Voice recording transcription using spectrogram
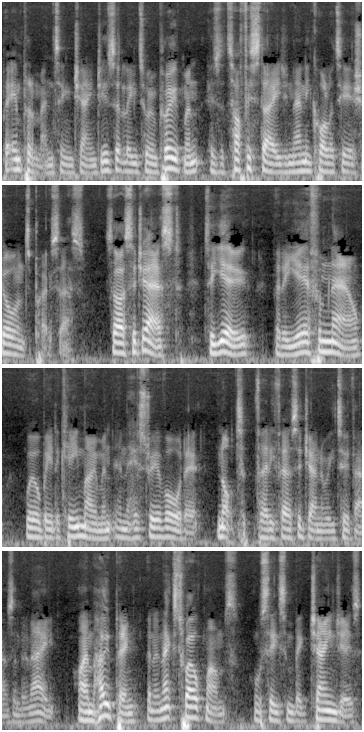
but implementing changes that lead to improvement is the toughest stage in any quality assurance process. So I suggest to you that a year from now will be the key moment in the history of audit, not 31st of January 2008. I am hoping that the next 12 months will see some big changes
